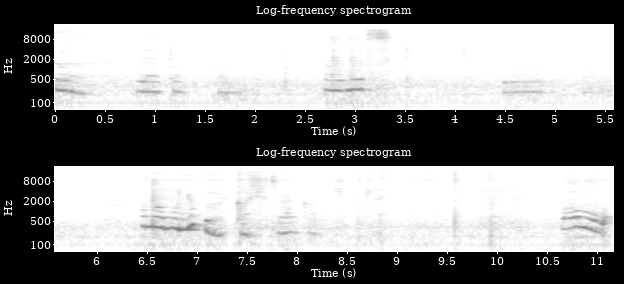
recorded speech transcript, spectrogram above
Böyle olması gerekiyor. Ama bunu böyle karıştırarak karıştırarak. Valla.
